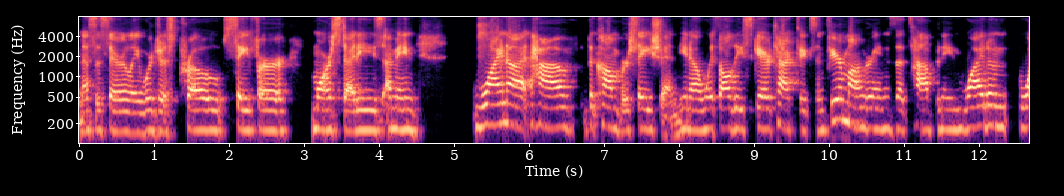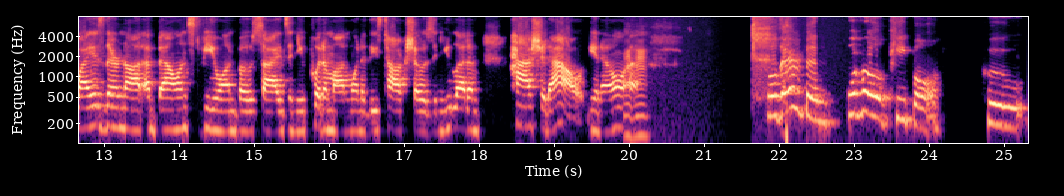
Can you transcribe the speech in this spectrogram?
necessarily. We're just pro safer, more studies. I mean, why not have the conversation? You know, with all these scare tactics and fear mongerings that's happening, why don't why is there not a balanced view on both sides? And you put them on one of these talk shows and you let them hash it out. You know, Uh, Well, there have been several people who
